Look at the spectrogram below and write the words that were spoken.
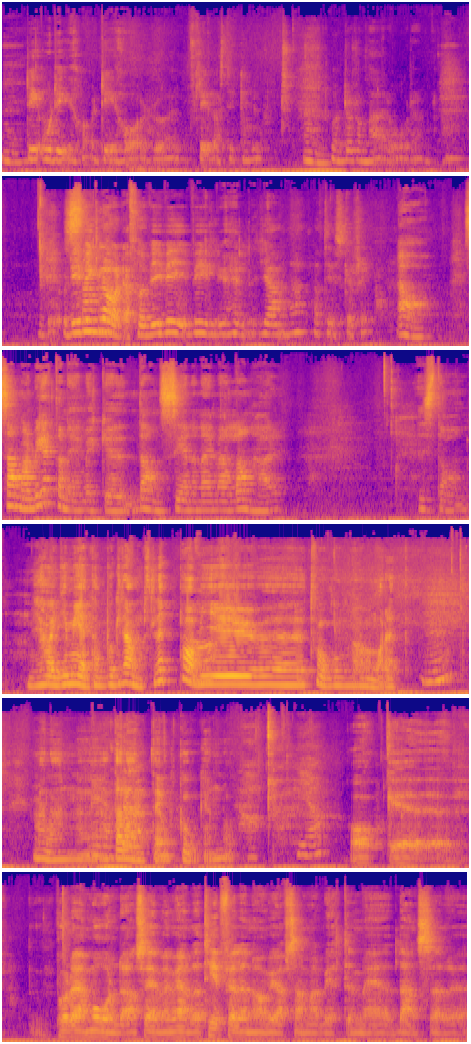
Mm. Det, och det har, det har eh, flera stycken gjort Mm. under de här åren. Det, och det är vi glada för. Vi vill, vill ju hellre gärna att det ska ske. Ja. Samarbetar ni mycket dansscenerna emellan här i stan? Vi har gemensamt programsläpp har vi ju eh, två gånger om året. Mm. Mellan eh, Atalante och skogen. Då. Ja. Och eh, på den måndagen så även vid andra tillfällen har vi haft samarbete med dansare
